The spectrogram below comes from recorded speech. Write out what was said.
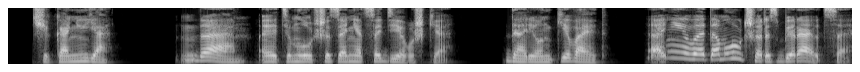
— чеканю я. «Да, этим лучше заняться девушке». Дарион кивает. «Они в этом лучше разбираются».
